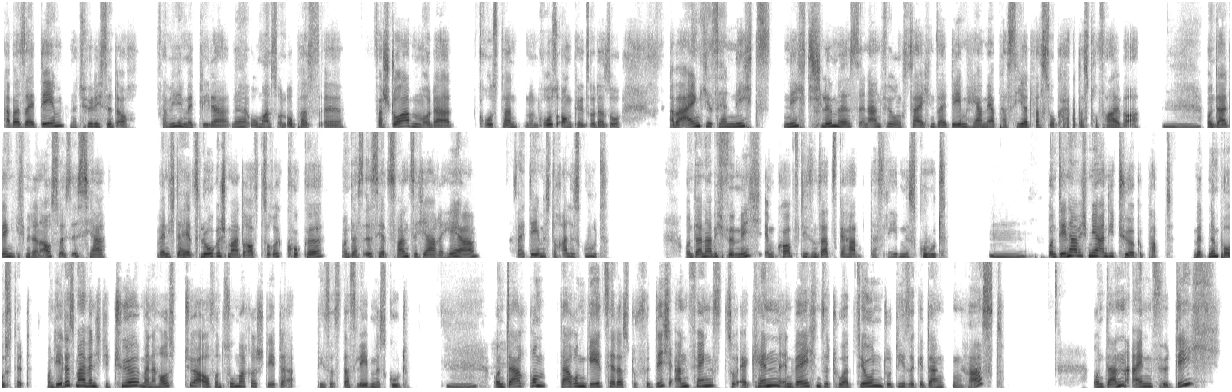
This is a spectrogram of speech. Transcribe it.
Aber seitdem, natürlich sind auch Familienmitglieder, ne, Omas und Opas äh, verstorben oder Großtanten und Großonkels oder so. Aber eigentlich ist ja nichts, nichts Schlimmes, in Anführungszeichen, seitdem her mehr passiert, was so katastrophal war. Mhm. Und da denke ich mir dann auch so, es ist ja, wenn ich da jetzt logisch mal drauf zurückgucke, und das ist jetzt 20 Jahre her, seitdem ist doch alles gut. Und dann habe ich für mich im Kopf diesen Satz gehabt, das Leben ist gut. Mhm. Und den habe ich mir an die Tür gepappt mit einem Post-it. Und jedes Mal, wenn ich die Tür, meine Haustür auf und zu mache, steht da dieses, das Leben ist gut. Mhm. Und darum, darum geht's ja, dass du für dich anfängst zu erkennen, in welchen Situationen du diese Gedanken hast und dann einen für dich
